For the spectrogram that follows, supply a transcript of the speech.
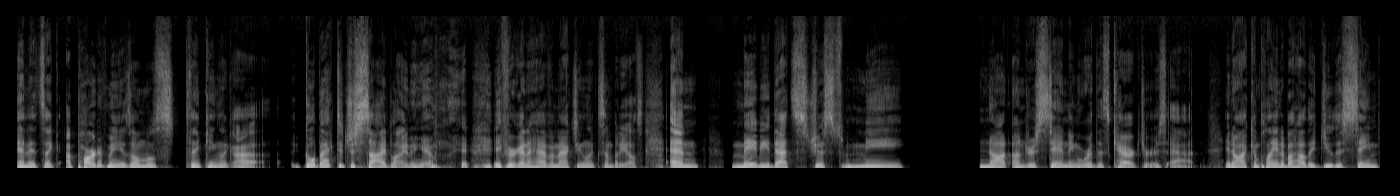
and it's like a part of me is almost thinking like, uh, go back to just sidelining him if you're gonna have him acting like somebody else. And maybe that's just me not understanding where this character is at. You know, I complain about how they do the same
